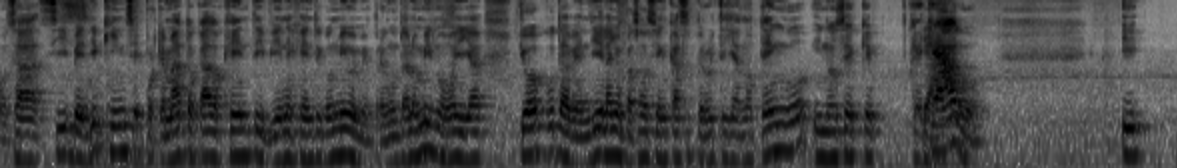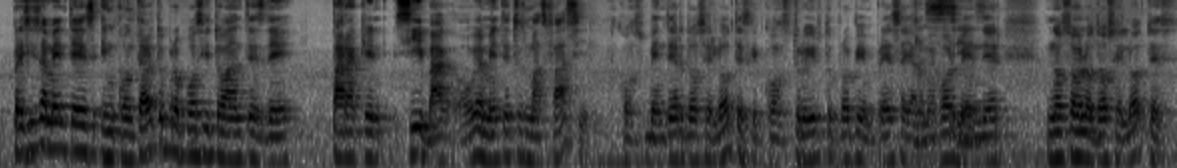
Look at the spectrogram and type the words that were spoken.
O sea, sí, vendí 15, porque me ha tocado gente y viene gente conmigo y me pregunta lo mismo, oye, ya, yo puta vendí el año pasado 100 casas, pero ahorita ya no tengo y no sé qué, qué, hago? Y precisamente es encontrar tu propósito antes de, para que, sí, va, obviamente esto es más fácil, vender dos elotes que construir tu propia empresa y a lo mejor vender no solo dos elotes,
